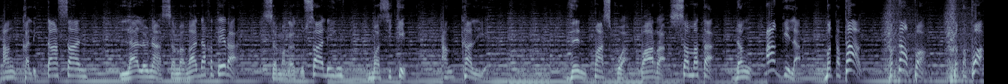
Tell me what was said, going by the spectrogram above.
ang kaligtasan lalo na sa mga nakatira sa mga gusaling masikip ang kalye. Then Pasqua para sa mata ng Agila, matatag, matapang, matapat.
